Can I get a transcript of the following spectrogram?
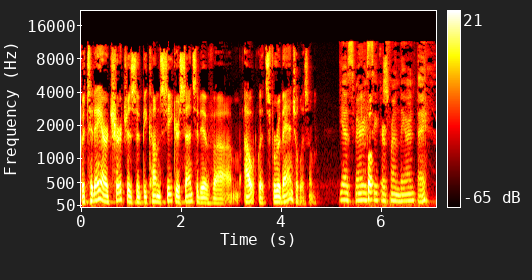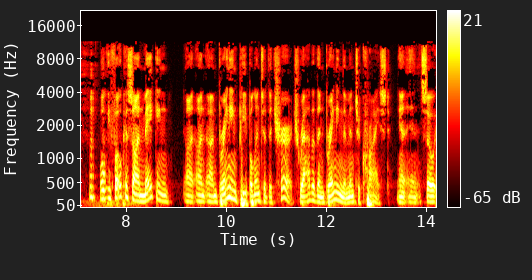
But today our churches have become seeker sensitive um, outlets for evangelism. Yes, very Focus. seeker friendly, aren't they? well, we focus on making on, on, on, bringing people into the church rather than bringing them into Christ. And, and, so,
